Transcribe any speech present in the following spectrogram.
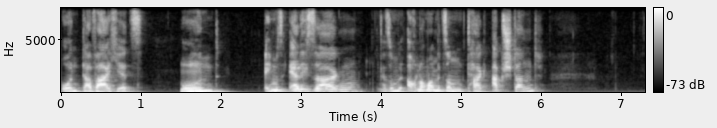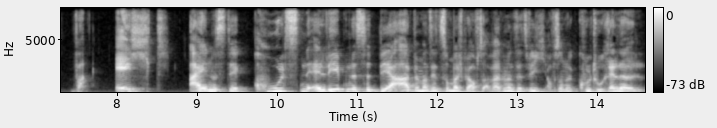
und da war ich jetzt. Mhm. Und ich muss ehrlich sagen, also auch nochmal mit so einem Tag Abstand, war echt eines der coolsten Erlebnisse der Art, wenn man es jetzt zum Beispiel auf so, wenn man es jetzt wirklich auf so eine kulturelle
